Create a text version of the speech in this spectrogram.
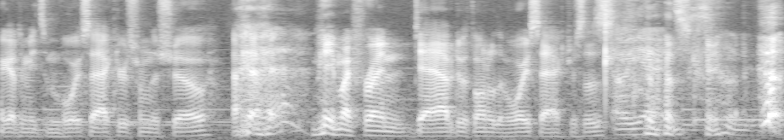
I got to meet some voice actors from the show. Me and my friend dabbed with one of the voice actresses. Oh yeah. That's it's great. so-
